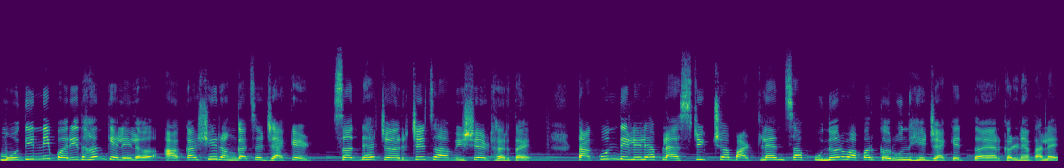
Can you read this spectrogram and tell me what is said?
मोदींनी परिधान केलेलं आकाशी रंगाचं जॅकेट सध्या चर्चेचा विषय ठरत आहे टाकून दिलेल्या प्लास्टिकच्या बाटल्यांचा पुनर्वापर करून हे जॅकेट तयार करण्यात आलंय.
